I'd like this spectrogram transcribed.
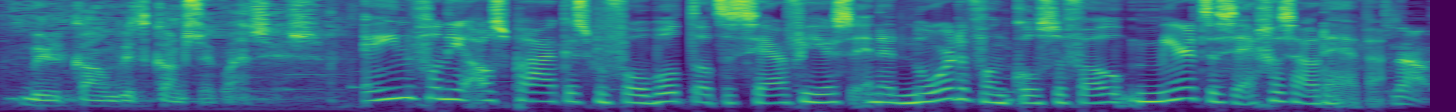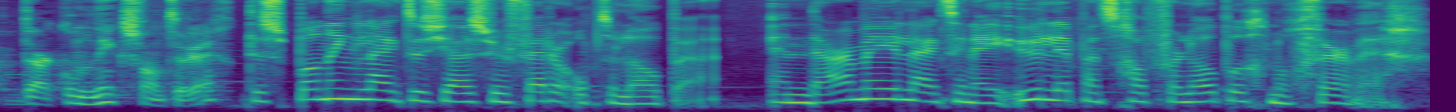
will come with consequences. Een van die afspraken is bijvoorbeeld dat de Serviërs in het noorden van Kosovo meer te zeggen zouden hebben. Nou, daar komt niks van terecht. De spanning lijkt dus juist weer verder op te lopen. En daarmee lijkt een EU-lidmaatschap voorlopig nog ver weg.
